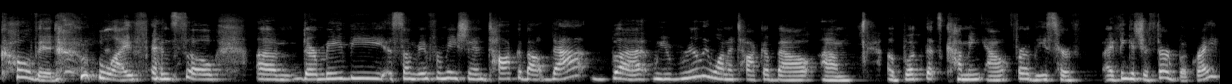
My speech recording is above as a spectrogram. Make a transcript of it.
COVID life. And so um, there may be some information and talk about that, but we really want to talk about um, a book that's coming out for Elise, her I think it's your third book, right?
